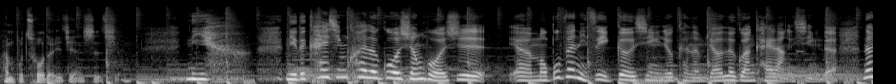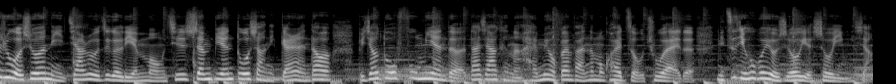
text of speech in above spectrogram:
很不错的一件事情。你 你的开心快乐过生活是呃某部分你自己个性就可能比较乐观开朗型的。那如果说你加入这个联盟，其实身边多少你感染到比较多负面的，大家可能还没有办法那么快走出来的，你自己会不会有时候也受影响？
